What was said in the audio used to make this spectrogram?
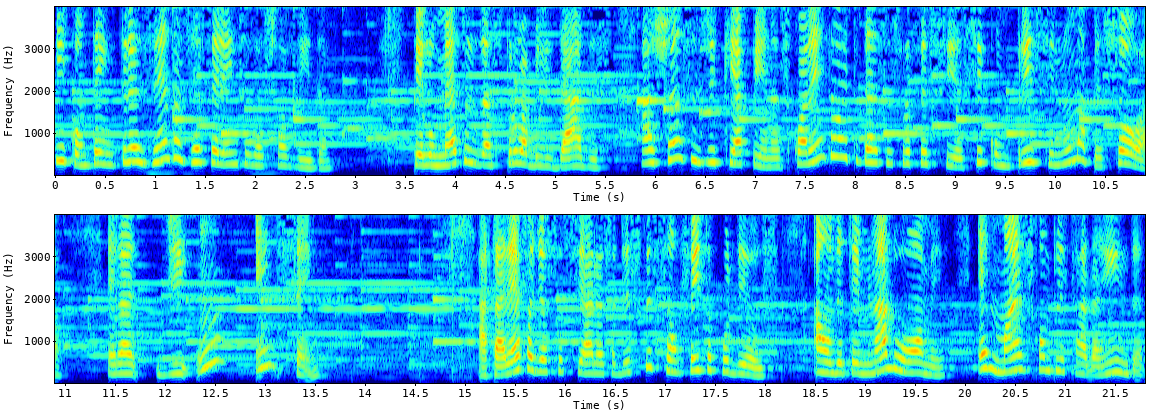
e contém 300 referências à sua vida. Pelo método das probabilidades, as chances de que apenas 48 dessas profecias se cumprissem numa pessoa era de 1 em 100. A tarefa de associar essa descrição feita por Deus a um determinado homem é mais complicada ainda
